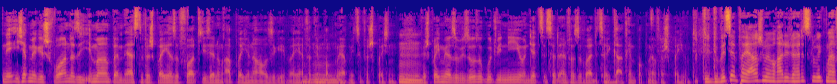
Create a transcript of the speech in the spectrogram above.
Nee, ich habe mir geschworen, dass ich immer beim ersten Versprecher sofort die Sendung abbreche und nach Hause gehe, weil ich einfach keinen Bock mehr habe, mich zu versprechen. Mhm. Versprechen wir ja sowieso so gut wie nie und jetzt ist halt einfach so weit, jetzt habe ich gar keinen Bock mehr auf Versprechung. Du, du bist ja ein paar Jahre schon beim Radio, du hattest, Ludwig, mal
